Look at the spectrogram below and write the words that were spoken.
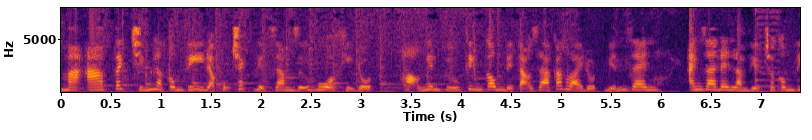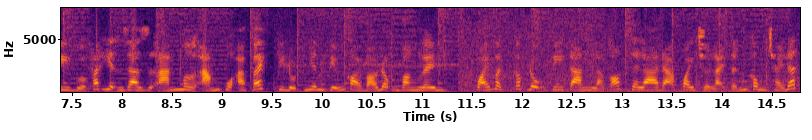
mà Apex chính là công ty đã phụ trách việc giam giữ vua khỉ đột. Họ nghiên cứu kinh công để tạo ra các loài đột biến gen, anh ra đây làm việc cho công ty vừa phát hiện ra dự án mờ ám của Apex thì đột nhiên tiếng còi báo động vang lên. Quái vật cấp độ Titan là Godzilla đã quay trở lại tấn công trái đất,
